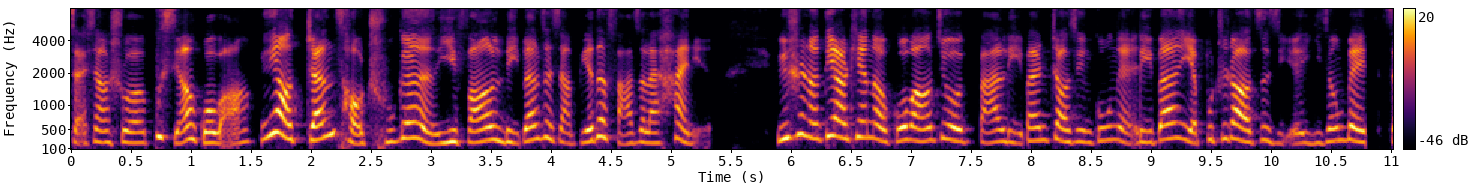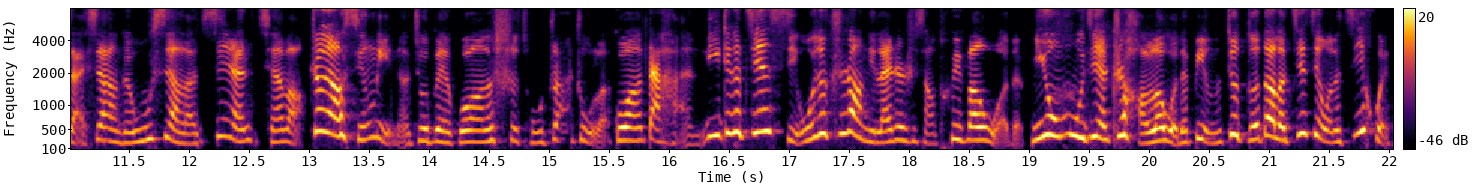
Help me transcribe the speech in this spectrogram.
宰相说不行，国王，您要斩草除根，以防李班再想别的法子来害您。于是呢，第二天呢，国王就把李班召进宫内。李班也不知道自己已经被宰相给诬陷了，欣然前往，正要行礼呢，就被国王的侍从抓住了。国王大喊：“你这个奸细，我就知道你来这是想推翻我的！你用木剑治好了我的病，就得到了接近我的机会。”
